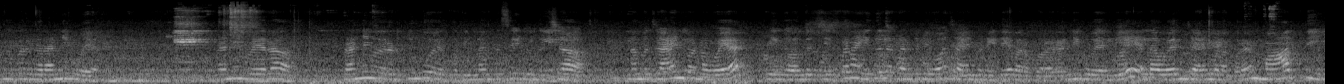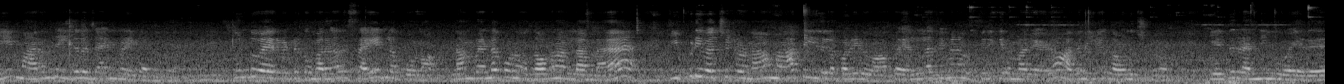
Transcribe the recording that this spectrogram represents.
இங்கே பாருங்க ரன்னிங் ஒயர் ரன்னிங் ஒயரா ரன்னிங் ஒயரோட துண்டு ஒயர் பார்த்தீங்கன்னா இந்த சைடு வந்துச்சா நம்ம ஜாயின் பண்ண ஒயர் இங்கே வந்துச்சு இப்போ நான் இதில் கண்டினியூவாக ஜாயின் பண்ணிகிட்டே வர போகிறேன் ரன்னிங் ஒயர்லேயே எல்லா ஒயரும் ஜாயின் பண்ண போகிறேன் மாற்றி மறந்து இதில் ஜாயின் பண்ணிடாதீங்க. துண்டு ஒயர் விட்டுருக்கோம் பாருங்க அது சைடில் போனோம் நம்ம என்ன பண்ணுவோம்? கவனம் இல்லாமல் இப்படி வச்சுட்டோம்னா மாற்றி இதில் பண்ணிவிடுவோம் அப்போ எல்லாத்தையுமே நம்ம பிரிக்கிற மாதிரி ஆகிடும் அதை நீங்கள் கவனிச்சுக்கணும். எது ரன்னிங் ஒயரு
